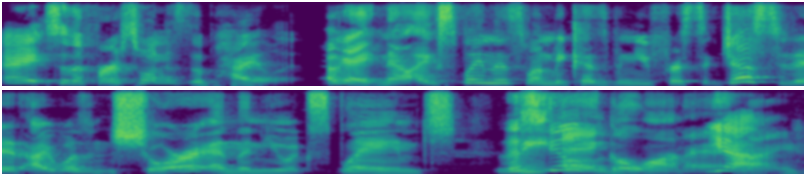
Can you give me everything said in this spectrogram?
All right, so the first one is the pilot. Okay, now explain this one because when you first suggested it, I wasn't sure, and then you explained This the feels angle on it. Yeah. I-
